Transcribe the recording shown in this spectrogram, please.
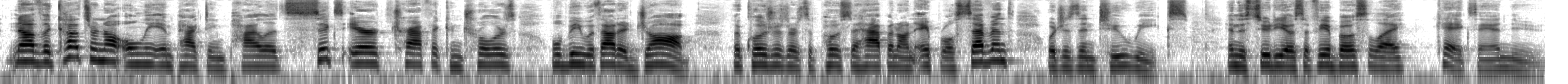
Now, the cuts are not only impacting pilots, six air traffic controllers will be without a job. The closures are supposed to happen on April 7th, which is in two weeks. In the studio, Sophia Beausoleil, KXAN News.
